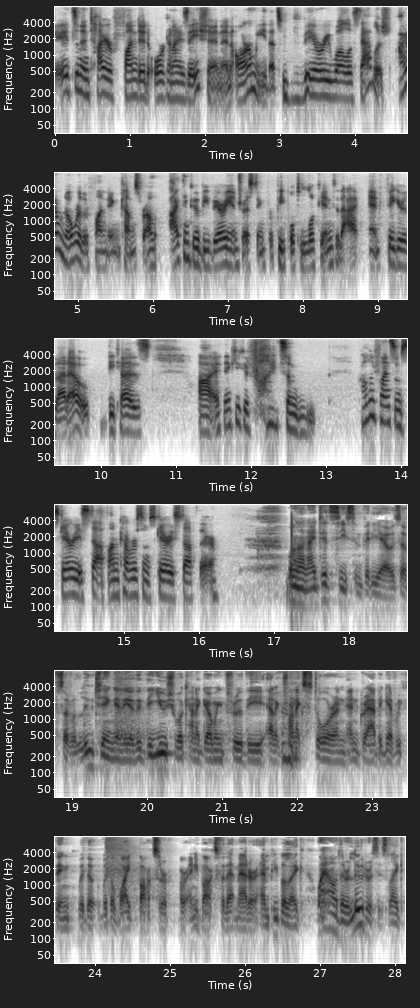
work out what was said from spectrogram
it's an entire funded organization, an army that's very well established. I don't know where their funding comes from. I think it would be very interesting for people to look into that and figure that out because uh, I think you could find some probably find some scary stuff, uncover some scary stuff there. Well, and I did see some videos of sort of looting and the, the usual kind of going through the electronics mm-hmm. store and, and grabbing everything with a with a white box or, or any box for that matter. And people are like, wow, they're looters. It's like,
